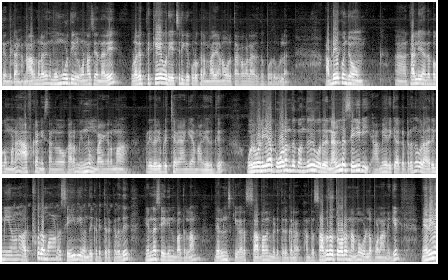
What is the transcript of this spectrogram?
சேர்ந்துட்டாங்க. நார்மலாகவே இந்த மும்மூர்த்திகள் ஒன்றா சேர்ந்தாவே உலகத்துக்கே ஒரு எச்சரிக்கை கொடுக்குற மாதிரியான ஒரு தகவலாக இருக்க போது உள்ள. அப்படியே கொஞ்சம் தள்ளி அந்த பக்கம் போனால் ஆப்கானிஸ்தான் விவகாரம் இன்னும் பயங்கரமாக அப்படியே வெறி பிடிச்ச வேங்கியாக மாறி இருக்குது ஒரு வழியாக போலந்துக்கு வந்து ஒரு நல்ல செய்தி அமெரிக்கா கிட்டேருந்து ஒரு அருமையான அற்புதமான செய்தி வந்து கிடைத்திருக்கிறது. என்ன செய்தின்னு பார்த்துடலாம். ஜெலன்ஸ்கி வேறு சபதம் எடுத்திருக்கிறார். அந்த சபதத்தோடு நம்ம உள்ளே போகலாம் அன்றைக்கி நிறைய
